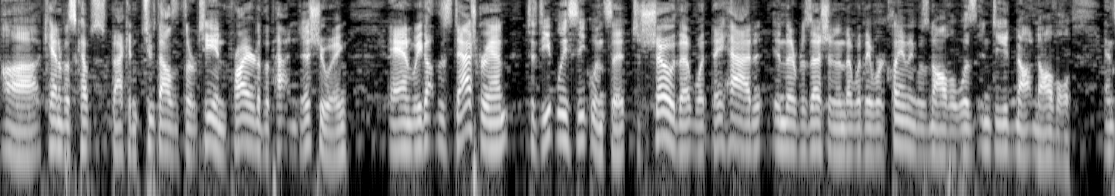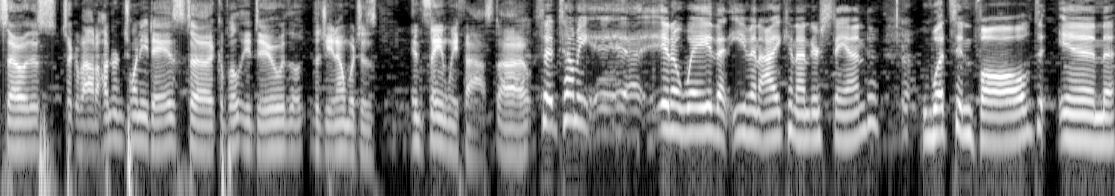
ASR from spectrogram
uh, cannabis cups back in 2013, prior to the patent issuing, and we got this Dash grant to deeply sequence it to show that what they had in their possession and that what they were claiming was novel was indeed not novel. And so this took about 120 days to completely do the, the genome, which is insanely fast. Uh, so tell me, uh, in a way that even I can understand, what's involved in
